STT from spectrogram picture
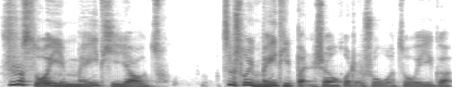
之所以媒体要从，之所以媒体本身，或者说我作为一个，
